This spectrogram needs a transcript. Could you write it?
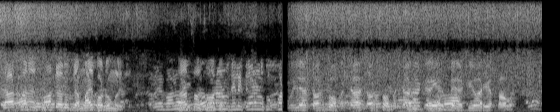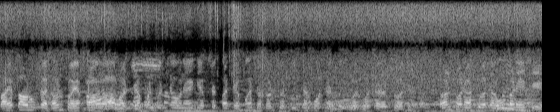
ચારસો ને છોતેર. રૂપિયા માઇકો ડુંગળી ત્રણસો ચોરાણું ત્રણસો પચાસ ત્રણસો પચાસ રૂપિયા એક બે અઢીવાર એકાવન. એકાવન રૂપિયા ત્રણસો એકાવન બાવન ત્રેપન પંચાવન એક એકસઠ પાંચ પાસઠ અડસઠ સિત્તેર બોતેર પંચોતેર ચોતેર અઠ્યોતેર. ત્રણસો ને અઠ્યોતેર ઓગણએંસી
